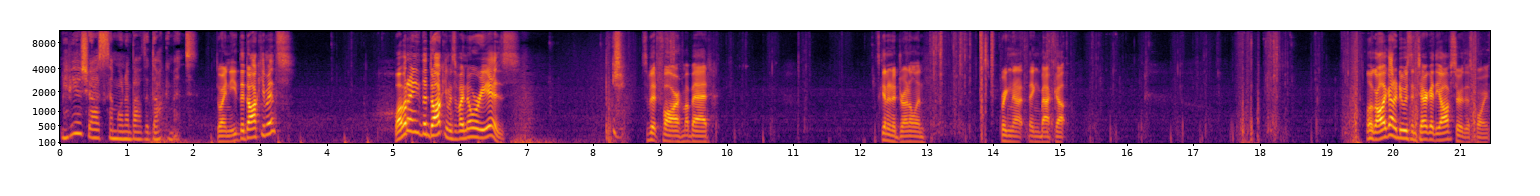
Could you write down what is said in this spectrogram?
Maybe I should ask someone about the documents. Do I need the documents? Why would I need the documents if I know where he is? It's a bit far. My bad. Let's get an adrenaline. Let's bring that thing back up. Look, all I gotta do is interrogate the officer at this point.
